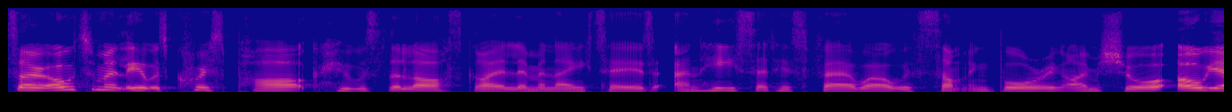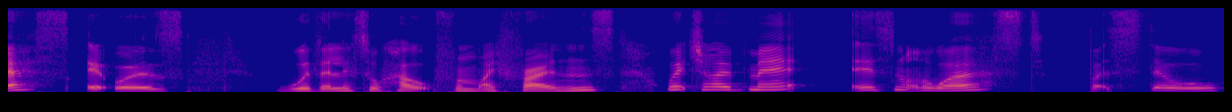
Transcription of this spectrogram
So ultimately, it was Chris Park who was the last guy eliminated, and he said his farewell with something boring, I'm sure. Oh, yes, it was with a little help from my friends, which I admit is not the worst, but still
